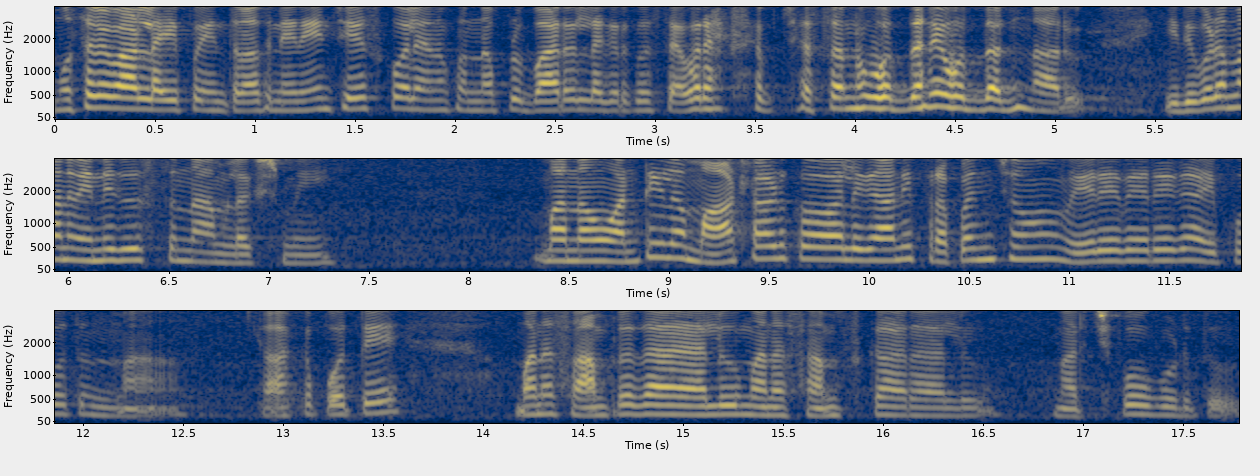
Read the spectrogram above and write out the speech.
ముసలి వాళ్ళు అయిపోయిన తర్వాత నేనేం చేసుకోలేనుకున్నప్పుడు భార్యల దగ్గరికి వస్తే ఎవరు యాక్సెప్ట్ చేస్తాను వద్దనే వద్దంటున్నారు. ఇది కూడా మనం ఎన్ని చూస్తున్నాం లక్ష్మి? మనం అంటే ఇలా మాట్లాడుకోవాలి కానీ ప్రపంచం వేరే వేరేగా అయిపోతుందమ్మా. కాకపోతే మన సాంప్రదాయాలు మన సంస్కారాలు మర్చిపోకూడదు.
